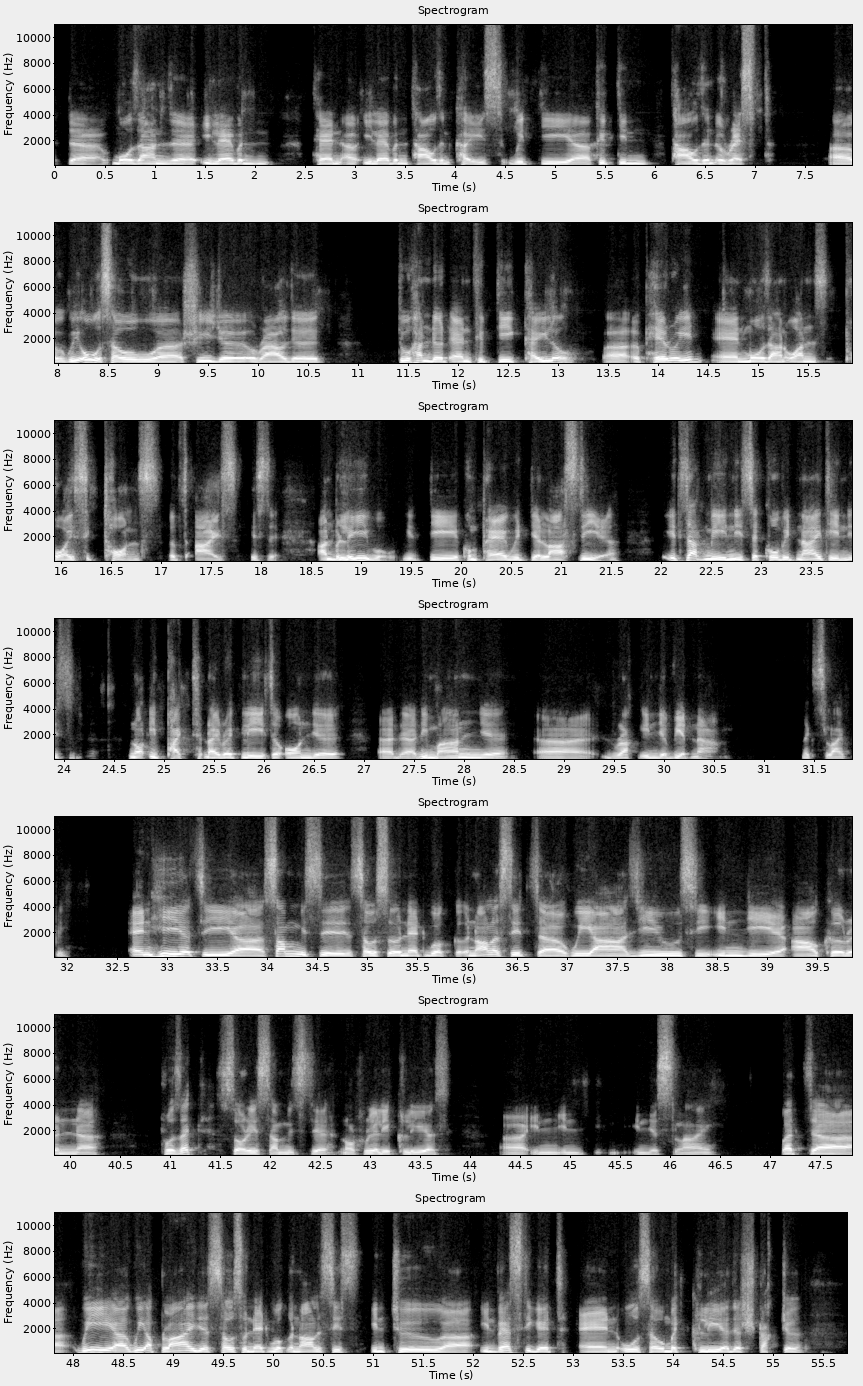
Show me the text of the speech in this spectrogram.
more than 11, 10, 11,000 cases with the 15,000 arrests. we also seizure around 250 kilo uh, of heroin and more than 1.6 tons of ice. It's unbelievable with the compared with the last year. It does mean it's a COVID-19. It's not impact directly on the, uh, the demand uh, drug in the Vietnam. Next slide, please. And here the uh, some social network analysis uh, we are using in the our current uh, project. Sorry, some is uh, not really clear uh, in in in the slide. But uh, we, uh, we apply the social network analysis into uh, investigate and also make clear the structure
